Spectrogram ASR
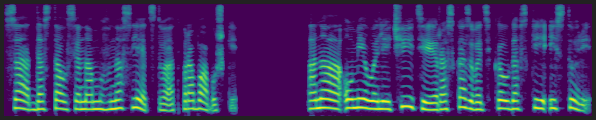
Сад достался нам в наследство от прабабушки. Она умела лечить и рассказывать колдовские истории.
